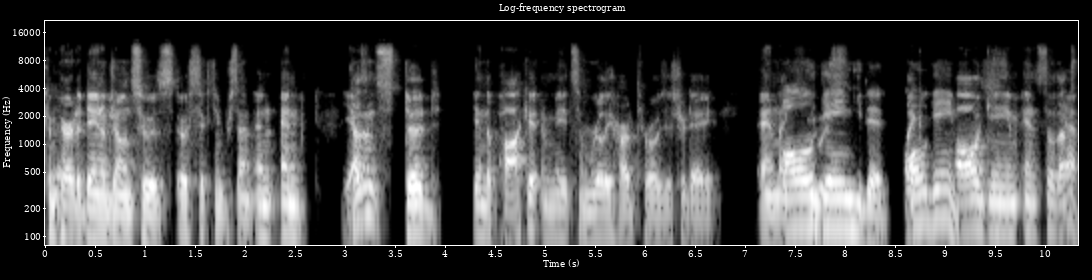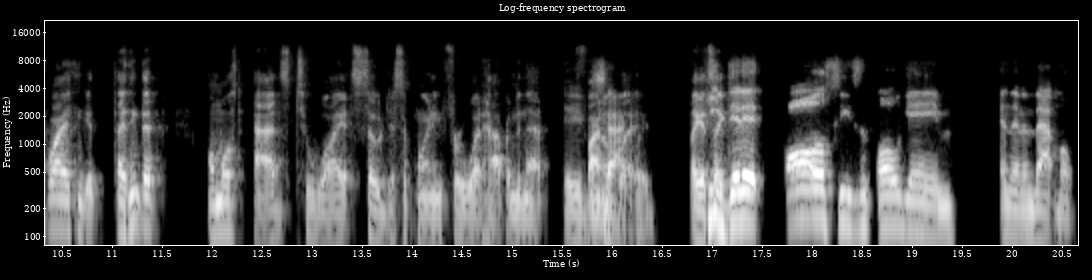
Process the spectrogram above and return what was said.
compared yep. to Daniel Jones, who was, was 16%. And and yep. Cousins stood in the pocket and made some really hard throws yesterday. And like all he was, game he did. Like, all game. All game. And so that's yeah. why I think it I think that almost adds to why it's so disappointing for what happened in that exactly. final play. Like it's he like, did it all season, all game, and then in that moment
